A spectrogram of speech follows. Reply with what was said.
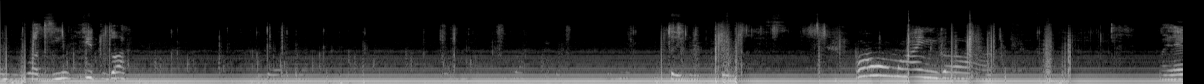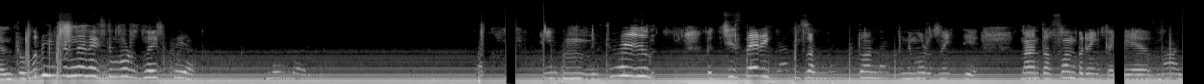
Ваня. Вот, занеси туда. О май гад. Блин, ну то куди мене не можу знайти? Ну, так. І ці серії я за то не можу знайти. У мене телефон я знаю.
